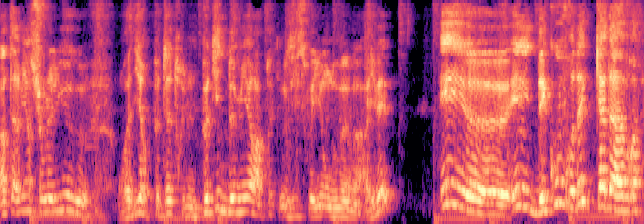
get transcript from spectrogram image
intervient sur les lieux, on va dire peut-être une petite demi-heure après que nous y soyons nous-mêmes arrivés. Et, euh, et découvre des cadavres.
